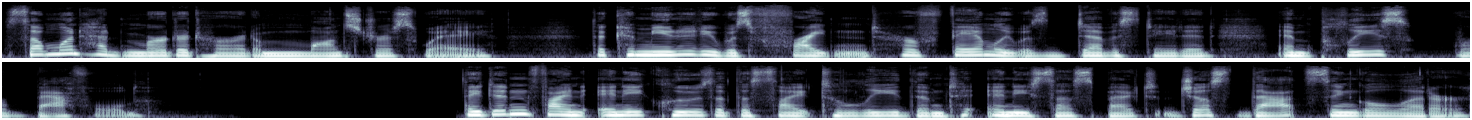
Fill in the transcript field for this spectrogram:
Someone had murdered her in a monstrous way. The community was frightened, her family was devastated, and police were baffled. They didn't find any clues at the site to lead them to any suspect, just that single letter.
